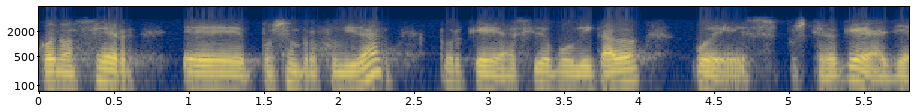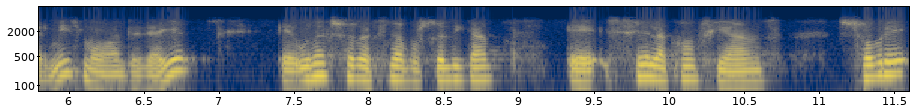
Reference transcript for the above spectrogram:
conocer eh, pues en profundidad, porque ha sido publicado, pues, pues creo que ayer mismo, antes de ayer, eh, una exhortación apostólica, eh, c'est la confiance sobre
